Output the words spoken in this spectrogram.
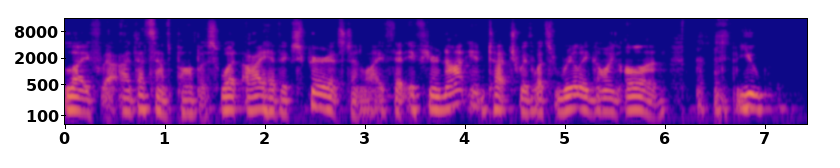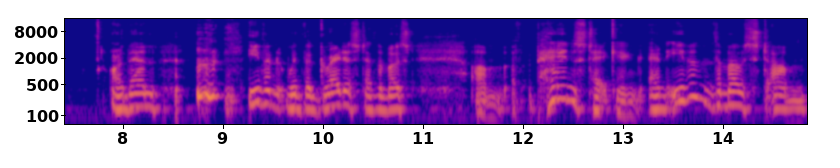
life, uh, that sounds pompous, what I have experienced in life, that if you're not in touch with what's really going on, you are then, even with the greatest and the most um, painstaking and even the most um,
